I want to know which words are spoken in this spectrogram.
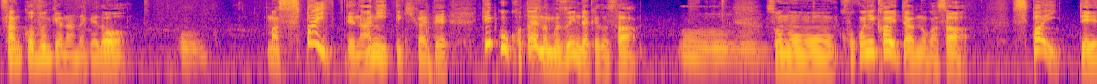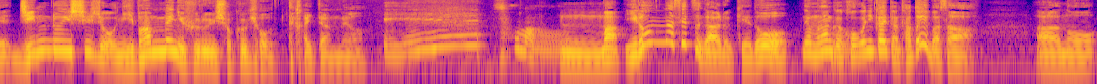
参考文献なんだけど、うん。まあ、スパイって何って聞かれて、結構答えるのむずいんだけどさ、うんうんうん。その、ここに書いてあるのがさ、スパイって人類史上2番目に古い職業って書いてあるのよ。ええー、そうなの、うん、まあ、いろんな説があるけど、でもなんかここに書いてあるの、例えばさ、あの、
